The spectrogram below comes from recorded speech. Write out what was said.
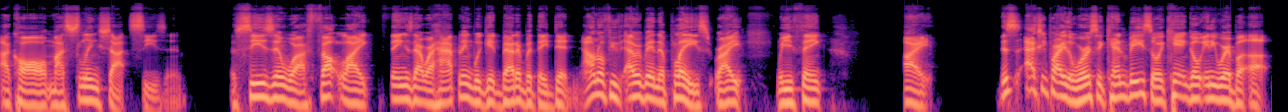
I call my slingshot season, a season where I felt like things that were happening would get better, but they didn't. I don't know if you've ever been in a place, right, where you think, all right, this is actually probably the worst it can be, so it can't go anywhere but up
